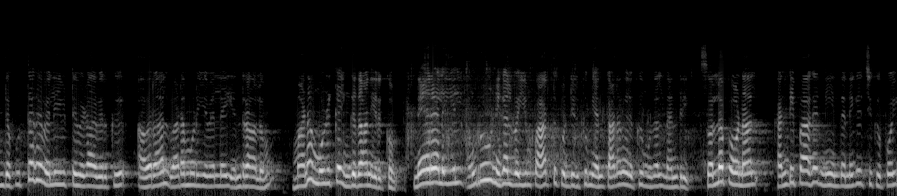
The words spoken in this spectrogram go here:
இந்த புத்தக வெளியீட்டு விழாவிற்கு அவரால் வர முடியவில்லை என்றாலும் மனம் முழுக்க இங்குதான் இருக்கும். நேரலையில் முழு நிகழ்வையும் பார்த்து கொண்டிருக்கும் என் கணவருக்கு முதல் நன்றி. சொல்லப்போனால் கண்டிப்பாக நீ இந்த நிகழ்ச்சிக்கு போய்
